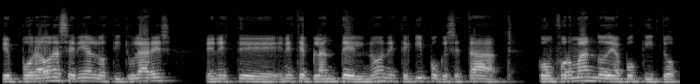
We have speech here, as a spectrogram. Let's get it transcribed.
que por ahora serían los titulares en este, en este plantel, ¿no? En este equipo que se está conformando de a poquito.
